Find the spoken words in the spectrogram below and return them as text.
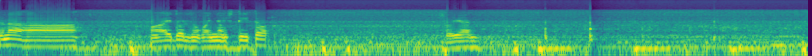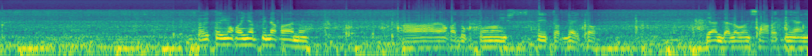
ito na ah, mga idol yung kanyang stator. So yan. So ito yung kanyang pinaka ano. Ah, yung kaduktong ng stator niya ito. Yan, dalawang socket niyan.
